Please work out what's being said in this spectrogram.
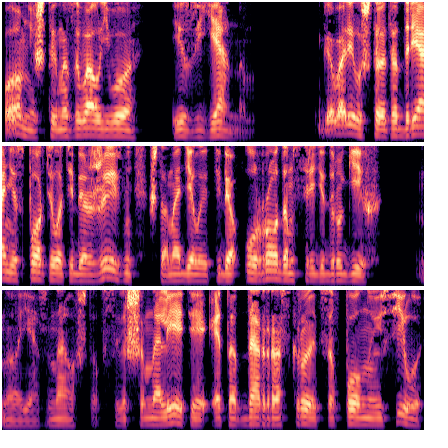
Помнишь, ты называл его изъяном. Говорил, что эта дрянь испортила тебе жизнь, что она делает тебя уродом среди других. Но я знал, что в совершеннолетие этот дар раскроется в полную силу,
